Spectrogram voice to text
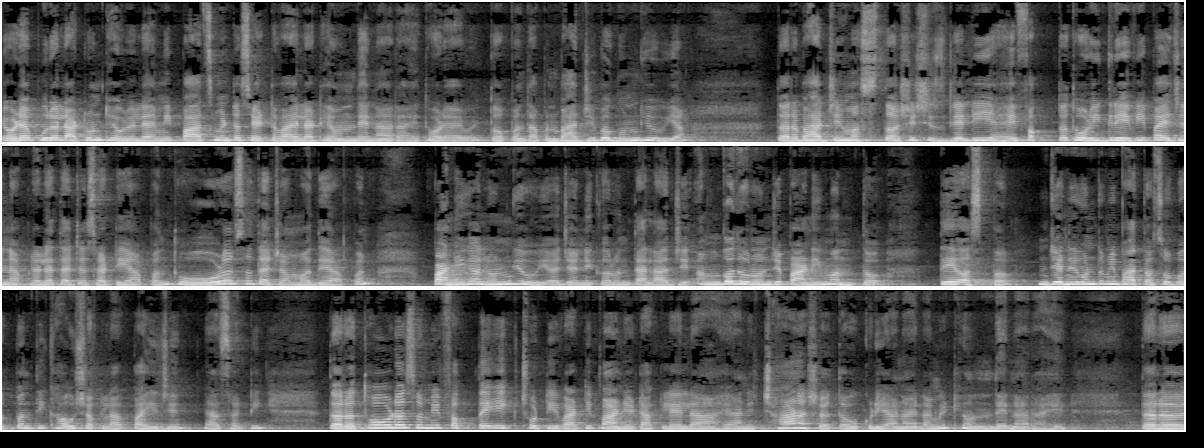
एवढ्या पुऱ्या लाटून ठेवलेल्या आहे. मी पाच मिनटं सेट व्हायला ठेवून देणार आहे थोड्या वेळ. तोपर्यंत आपण भाजी बघून घेऊया. तर भाजी मस्त अशी शिजलेली आहे. फक्त थोडी ग्रेव्ही पाहिजे ना आपल्याला. त्याच्यासाठी आपण थोडंसं त्याच्यामध्ये आपण पाणी घालून घेऊया. जेणेकरून त्याला जे अंग धरून जे पाणी म्हणतं ते असतं. जेणेकरून तुम्ही भातासोबत पण ती खाऊ शकला पाहिजे यासाठी. तर थोडंसं मी फक्त एक छोटी वाटी पाणी टाकलेलं आहे आणि छान अशा आता उकडी आणायला मी ठेवून देणार आहे. तर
